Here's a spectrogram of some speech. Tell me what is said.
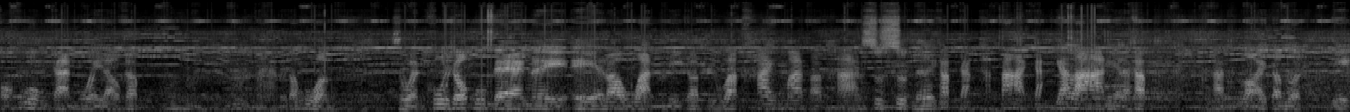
ของวงการมวยเราครับอื้อหือแหมไม่ต้องห่วง ส่วนคู่ชกมุมแดงในเอราวันนี่ก็ถือว่าค่ายมาตรฐานสุดๆเลยครับ จากทาต้จากยะลาเนี่ยแหละครับท่านร้อยตำรวจเอก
